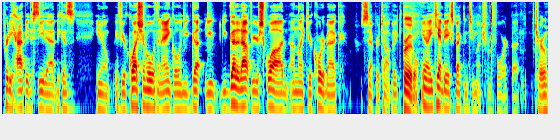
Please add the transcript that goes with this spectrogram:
pretty happy to see that because you know if you're questionable with an ankle and you gut you you gut it out for your squad, unlike your quarterback, separate topic. Brutal. You know you can't be expecting too much from Ford, but True.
